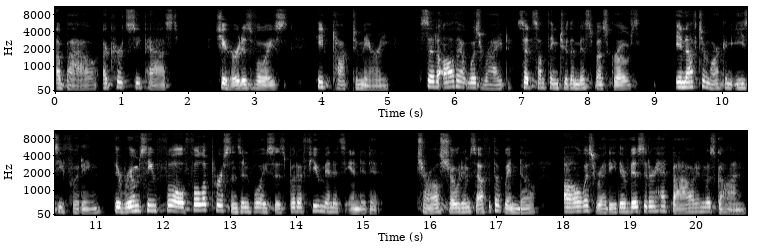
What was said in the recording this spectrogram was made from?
A bow, a curtsey passed. She heard his voice. He talked to Mary, said all that was right, said something to the Miss Musgroves, enough to mark an easy footing. The room seemed full, full of persons and voices, but a few minutes ended it. Charles showed himself at the window. All was ready. Their visitor had bowed and was gone.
